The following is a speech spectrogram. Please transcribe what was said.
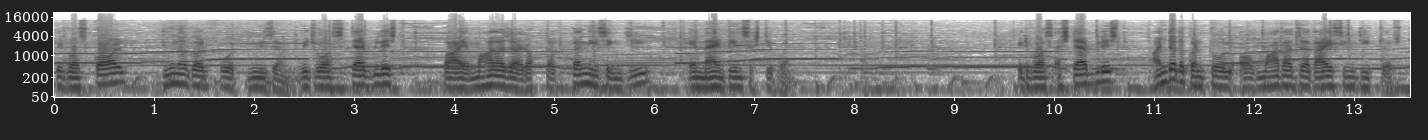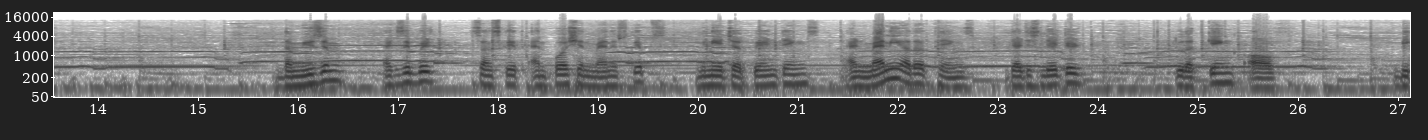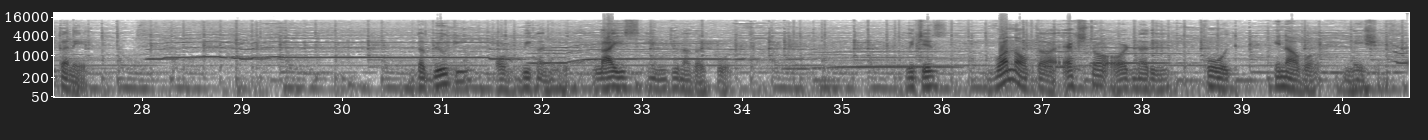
it was called Junagadh Fort Museum, which was established by Maharaja Dr. Karni Singh Ji in 1961. It was established under the control of Maharaja Rai Singh Ji Trust. The museum exhibits Sanskrit and Persian manuscripts, miniature paintings, and many other things that is related to the king of Bikaner. The beauty of Bikaner lies in Junagadh Fort, which is one of the extraordinary fort in our nation.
